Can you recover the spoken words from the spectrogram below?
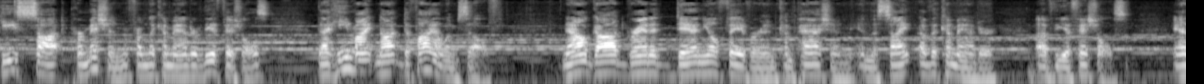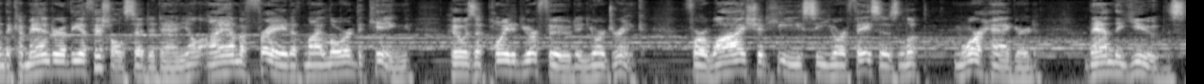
he sought permission from the commander of the officials that he might not defile himself. Now God granted Daniel favor and compassion in the sight of the commander of the officials. And the commander of the officials said to Daniel, I am afraid of my lord the king, who has appointed your food and your drink. For why should he see your faces look more haggard than the youths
